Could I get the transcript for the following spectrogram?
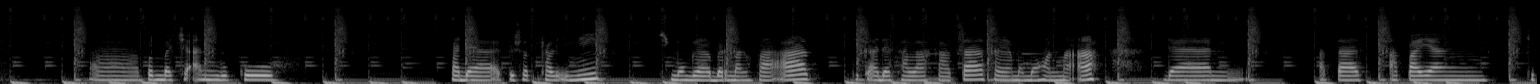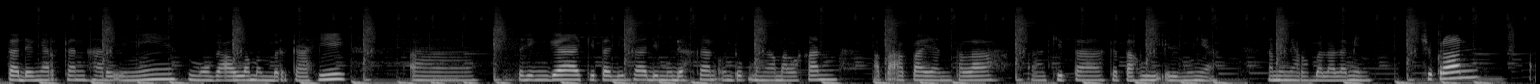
uh, pembacaan buku pada episode kali ini. Semoga bermanfaat. Jika ada salah kata, saya memohon maaf dan atas apa yang kita dengarkan hari ini. Semoga Allah memberkahi uh, sehingga kita bisa dimudahkan untuk mengamalkan apa-apa yang telah uh, kita ketahui ilmunya. Amin ya robbal alamin. Syukron.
